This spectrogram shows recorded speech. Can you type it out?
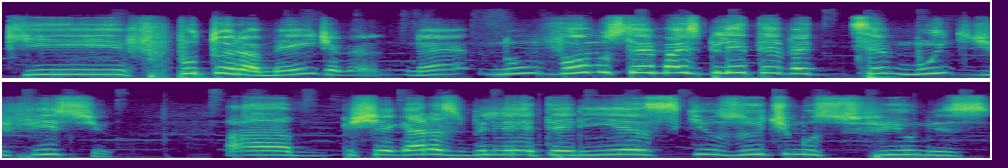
que futuramente, né, não vamos ter mais bilheteria, vai ser muito difícil a chegar às bilheterias que os últimos filmes,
